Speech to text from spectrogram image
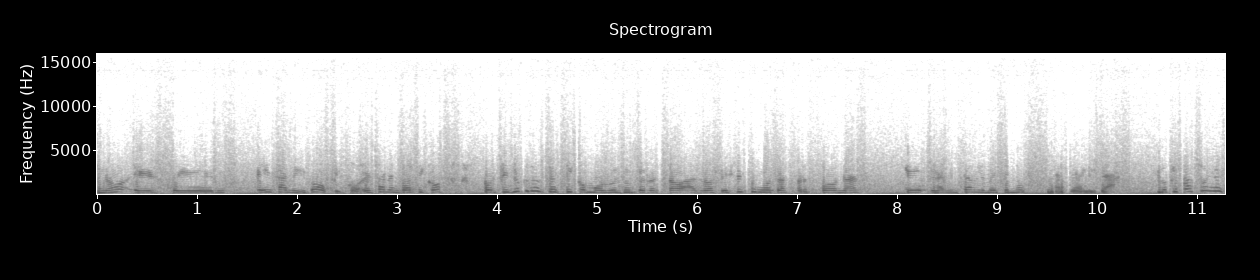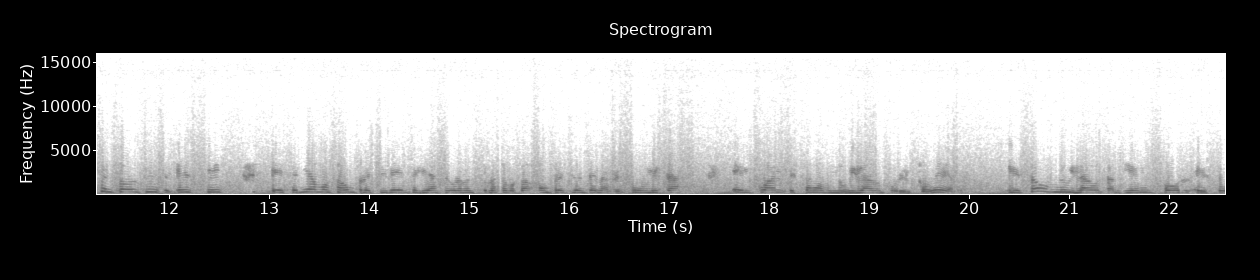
¿no? Este, es anecdótico, es anecdótico porque yo creo que así como Luis Gutiérrez Cuadros, existen otras personas que lamentablemente no es la realidad. Lo que pasó en ese entonces es que eh, teníamos a un presidente, ya seguramente tú lo has abordado, a un presidente de la República, el cual estaba nubilado por el poder y está obnubilado también por este,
